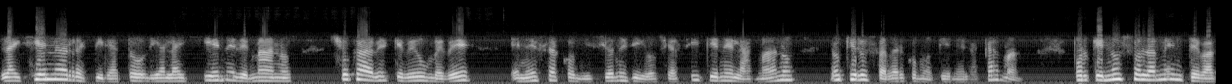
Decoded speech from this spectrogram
la higiene respiratoria, la higiene de manos. Yo cada vez que veo un bebé en esas condiciones digo, si así tiene las manos, no quiero saber cómo tiene la cama, porque no solamente va,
